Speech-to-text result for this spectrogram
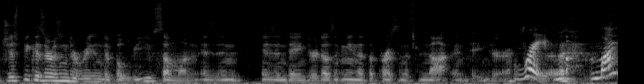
just because there isn't a reason to believe someone is in is in danger doesn't mean that the person is not in danger. Right. Uh, M- my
